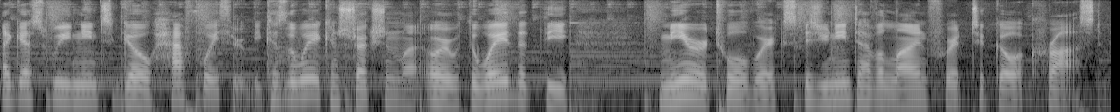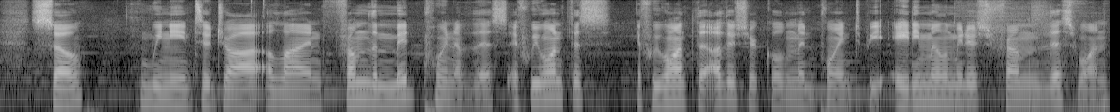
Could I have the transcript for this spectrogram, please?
I guess we need to go halfway through because the way a construction line or the way that the mirror tool works is you need to have a line for it to go across. So we need to draw a line from the midpoint of this. If we want this if we want the other circle midpoint to be 80 millimeters from this one,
